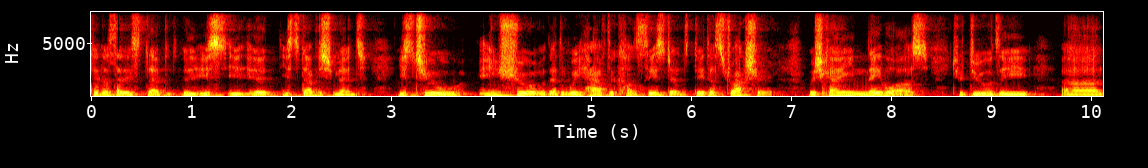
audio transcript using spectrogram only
dataset uh, establishment is to ensure that we have the consistent data structure, which can enable us to do the, uh,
